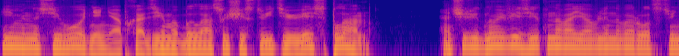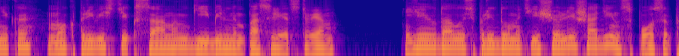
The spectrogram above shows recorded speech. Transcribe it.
Именно сегодня необходимо было осуществить весь план. Очередной визит новоявленного родственника мог привести к самым гибельным последствиям. Ей удалось придумать еще лишь один способ,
